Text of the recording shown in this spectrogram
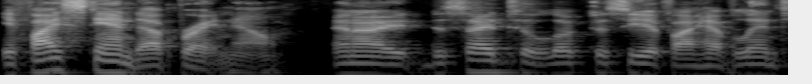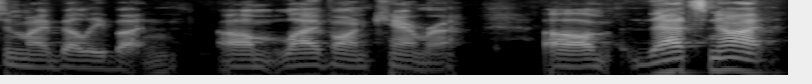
if I stand up right now and I decide to look to see if I have lint in my belly button um, live on camera, um, that's not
